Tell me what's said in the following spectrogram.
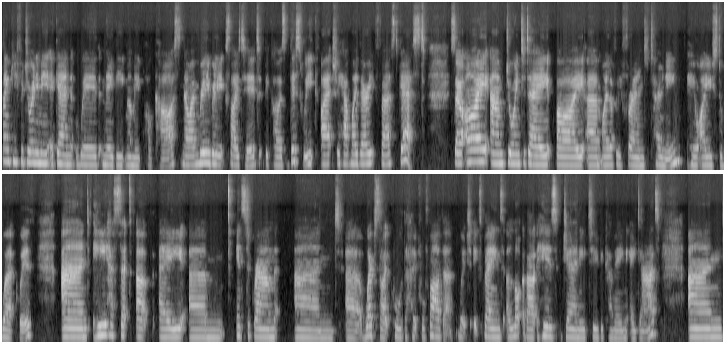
Thank you for joining me again with Maybe Mummy podcast. Now, I'm really, really excited because this week I actually have my very first guest. So, I am joined today by um, my lovely friend Tony, who I used to work with, and he has set up a um, Instagram and a website called The Hopeful Father, which explains a lot about his journey to becoming a dad and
